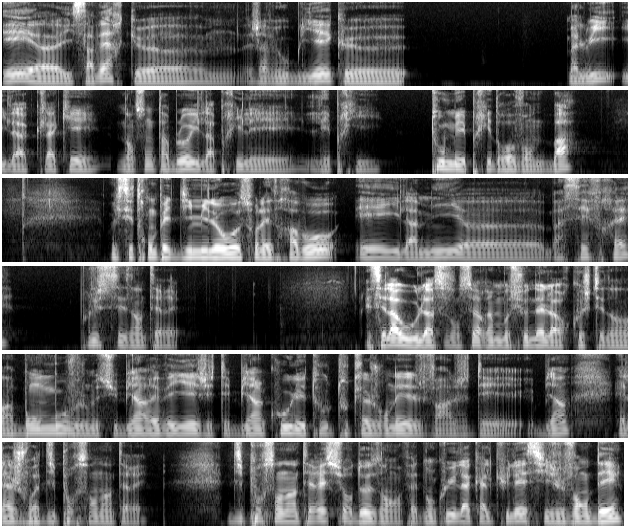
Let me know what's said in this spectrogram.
Et il s'avère que j'avais oublié que bah, lui, il a claqué dans son tableau, il a pris les, les prix, tous mes prix de revente bas. Il s'est trompé de 10 000 euros sur les travaux et il a mis euh, bah, ses frais plus ses intérêts. Et c'est là où l'ascenseur émotionnel, alors que j'étais dans un bon move, je me suis bien réveillé, j'étais bien cool et tout, toute la journée, enfin, j'étais bien. Et là, je vois 10% d'intérêt. 10% d'intérêt sur deux ans, en fait. Donc lui, il a calculé si je vendais,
